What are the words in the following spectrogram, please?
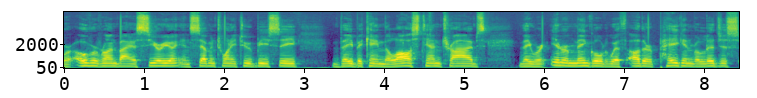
were overrun by Assyria in 722 BC. They became the lost 10 tribes. They were intermingled with other pagan religious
